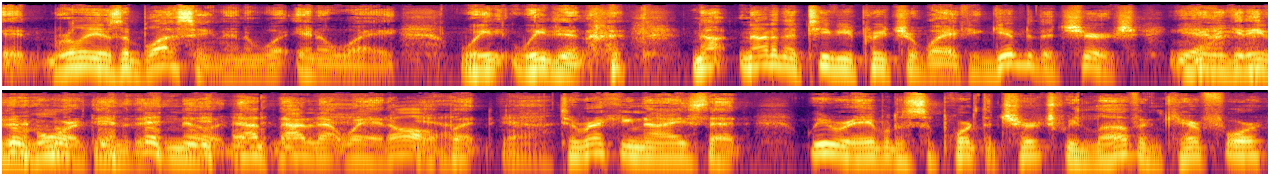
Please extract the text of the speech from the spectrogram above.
it really is a blessing in a way, in a way. We we didn't not not in the TV preacher way. If you give to the church, you're going to get even more at the end of the day. no, not not in that way at all. But to recognize that we were able to support the church we love and care for,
